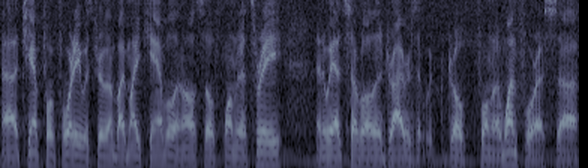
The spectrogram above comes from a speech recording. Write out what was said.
Uh, Champ 440 was driven by Mike Campbell and also Formula 3, and we had several other drivers that drove Formula 1 for us. Uh,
